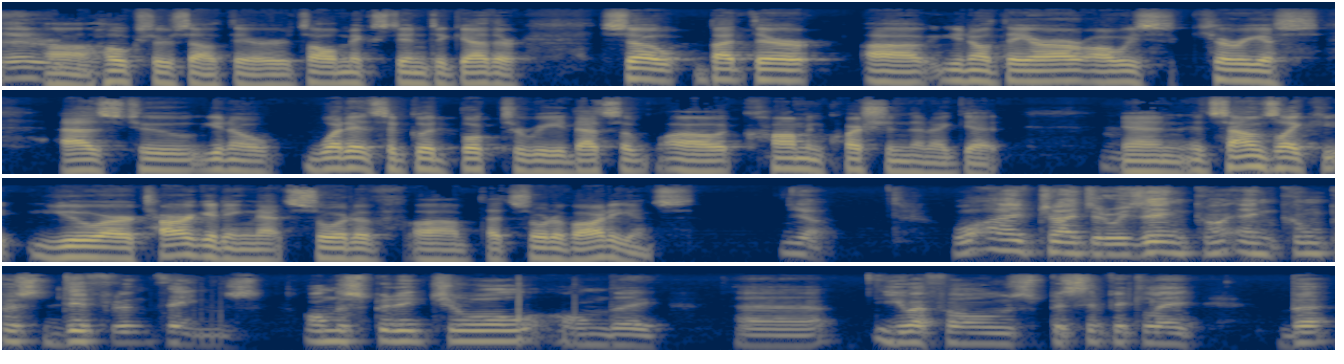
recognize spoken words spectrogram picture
uh, hoaxers out there. It's all mixed in together. So, but they're, uh, you know, they are always curious as to, you know, what is a good book to read. That's a, a common question that I get, mm-hmm. and it sounds like you are targeting that sort of uh, that sort of audience. Yeah, what I've tried to do is encompass different things on the spiritual, on the uh, UFOs specifically, but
